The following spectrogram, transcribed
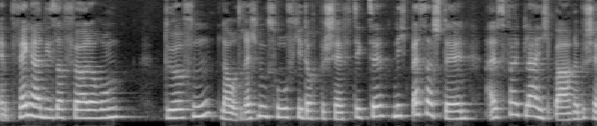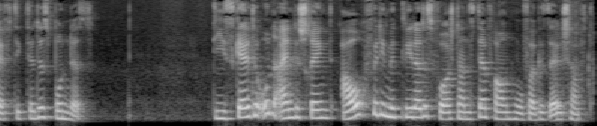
Empfänger dieser Förderung dürfen laut Rechnungshof jedoch Beschäftigte nicht besser stellen als vergleichbare Beschäftigte des Bundes. Dies gelte uneingeschränkt auch für die Mitglieder des Vorstands der Fraunhofer Gesellschaft.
